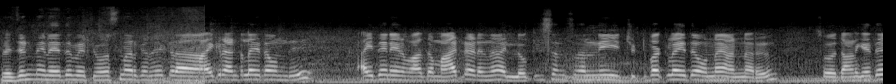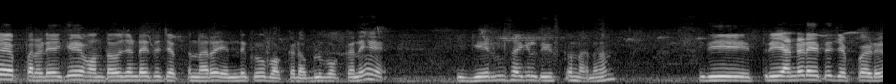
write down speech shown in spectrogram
ప్రజెంట్ నేనైతే మీరు చూస్తున్నారు కదా ఇక్కడ బైక్ రెంటల్ అయితే ఉంది. అయితే నేను వాళ్ళతో మాట్లాడాను ఆ లొకేషన్స్ అన్నీ చుట్టుపక్కల అయితే ఉన్నాయి అన్నారు. సో దానికైతే పర్ డేకి వన్ థౌజండ్ అయితే చెప్తున్నారు. ఎందుకు బొక్క డబ్బులు బొక్కని ఈ గేర్ల సైకిల్ తీసుకున్నాను. ఇది త్రీ హండ్రెడ్ అయితే చెప్పాడు.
